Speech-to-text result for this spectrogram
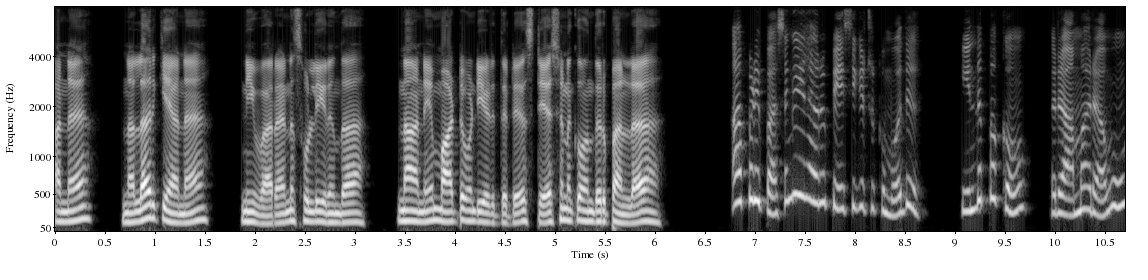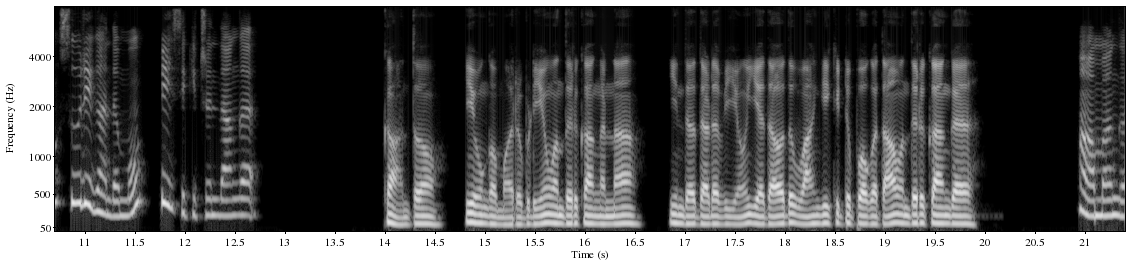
அண்ணே நல்லா இருக்கியா அண்ணே? நீ வரேன்னு சொல்லியிருந்தா நானே மாட்டு வண்டி எடுத்துட்டு ஸ்டேஷனுக்கு வந்திருப்பேன்ல. அப்படி பசங்க எல்லாரும் பேசிக்கிட்டு இருக்கும்போது இந்த பக்கம் ராமாராவும் சூரியகாந்தமும் பேசிக்கிட்டு இருந்தாங்க. காந்தம் இவங்க மறுபடியும் வந்திருக்காங்கன்னா இந்த தடவையும் ஏதாவது வாங்கிக்கிட்டு போக தான் வந்திருக்காங்க. ஆமாங்க.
